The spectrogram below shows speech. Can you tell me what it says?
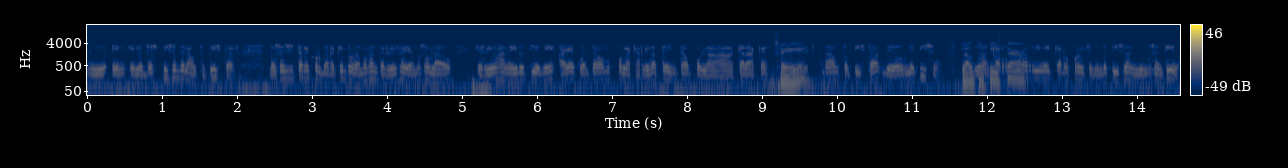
en, en los dos pisos de las autopistas. No sé si usted recordará que en programas anteriores habíamos hablado que Río de Janeiro tiene, haga de cuenta, vamos por la carrera 30 o por la Caracas, Sí. una autopista de doble piso. La autopista- Carros por arriba y carros por el segundo piso en el mismo sentido.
